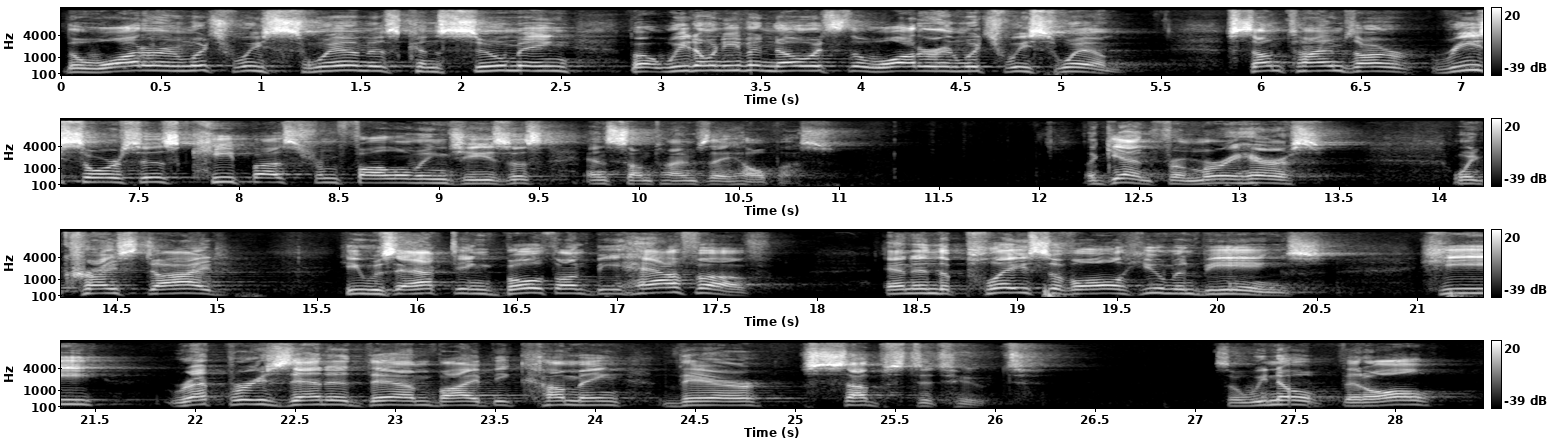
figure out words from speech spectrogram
The water in which we swim is consuming, but we don't even know it's the water in which we swim. Sometimes our resources keep us from following Jesus, and sometimes they help us. Again, from Murray Harris. When Christ died, he was acting both on behalf of and in the place of all human beings. He represented them by becoming their substitute. So we know that all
